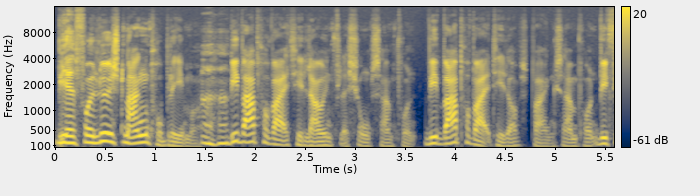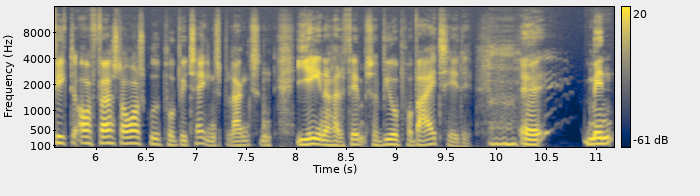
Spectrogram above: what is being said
vi havde fået løst mange problemer. Uh-huh. Vi var på vej til et lavinflationssamfund. Vi var på vej til et opsparingssamfund. Vi fik det første overskud på betalingsbalancen i 91, og vi var på vej til det. Øh, men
